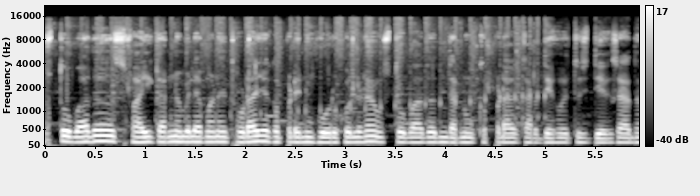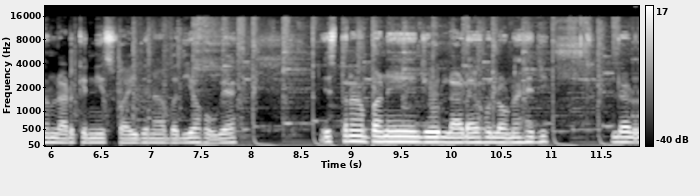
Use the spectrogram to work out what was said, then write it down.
ਉਸ ਤੋਂ ਬਾਅਦ ਸਫ਼ਾਈ ਕਰਨ ਵੇਲੇ ਆਪਾਂ ਨੇ ਥੋੜਾ ਜਿਹਾ ਕੱਪੜੇ ਨੂੰ ਹੋਰ ਖੋਲ੍ਹਣਾ ਉਸ ਤੋਂ ਬਾਅਦ ਅੰਦਰ ਨੂੰ ਕੱਪੜਾ ਕਰਦੇ ਹੋਏ ਤੁਸੀਂ ਦੇਖ ਸਕਦੇ ਹੋ ਲੜ ਕਿੰਨੀ ਸਫ਼ਾਈ ਦੇ ਨਾਲ ਵਧੀਆ ਹੋ ਗਿਆ ਇਸ ਤਰ੍ਹਾਂ ਆਪਾਂ ਨੇ ਜੋ ਲਾੜਾ ਉਹ ਲਾਉਣਾ ਹੈ ਜੀ। ਲੜ,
